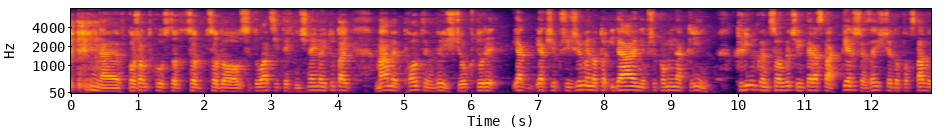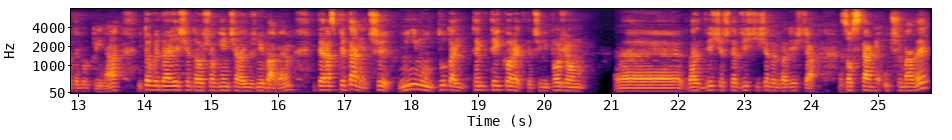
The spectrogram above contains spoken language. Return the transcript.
w porządku co, co, co do sytuacji technicznej. No i tutaj mamy po tym wyjściu, który jak, jak się przyjrzymy, no to idealnie przypomina clean. Clean końcowy, czyli teraz tak, pierwsze zejście do podstawy tego klina i to wydaje się do osiągnięcia już niebawem. I teraz pytanie, czy minimum tutaj tej, tej korekty, czyli poziom e, 247,20 zostanie utrzymany,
